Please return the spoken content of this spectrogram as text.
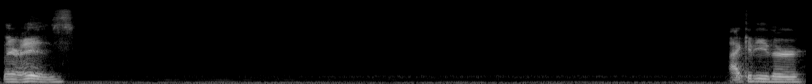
there is. I could either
